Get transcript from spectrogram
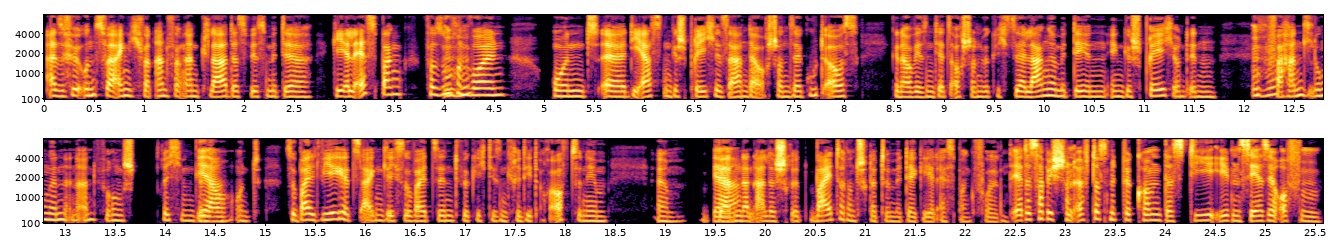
Also für uns war eigentlich von Anfang an klar, dass wir es mit der GLS Bank versuchen mhm. wollen. Und äh, die ersten Gespräche sahen da auch schon sehr gut aus. Genau, wir sind jetzt auch schon wirklich sehr lange mit denen in Gespräch und in mhm. Verhandlungen in Anführungsstrichen Strichen, genau. Ja. Und sobald wir jetzt eigentlich soweit sind, wirklich diesen Kredit auch aufzunehmen, ähm, ja. werden dann alle Schritt, weiteren Schritte mit der GLS Bank folgen. Ja, das habe ich schon öfters mitbekommen, dass die eben sehr, sehr offen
